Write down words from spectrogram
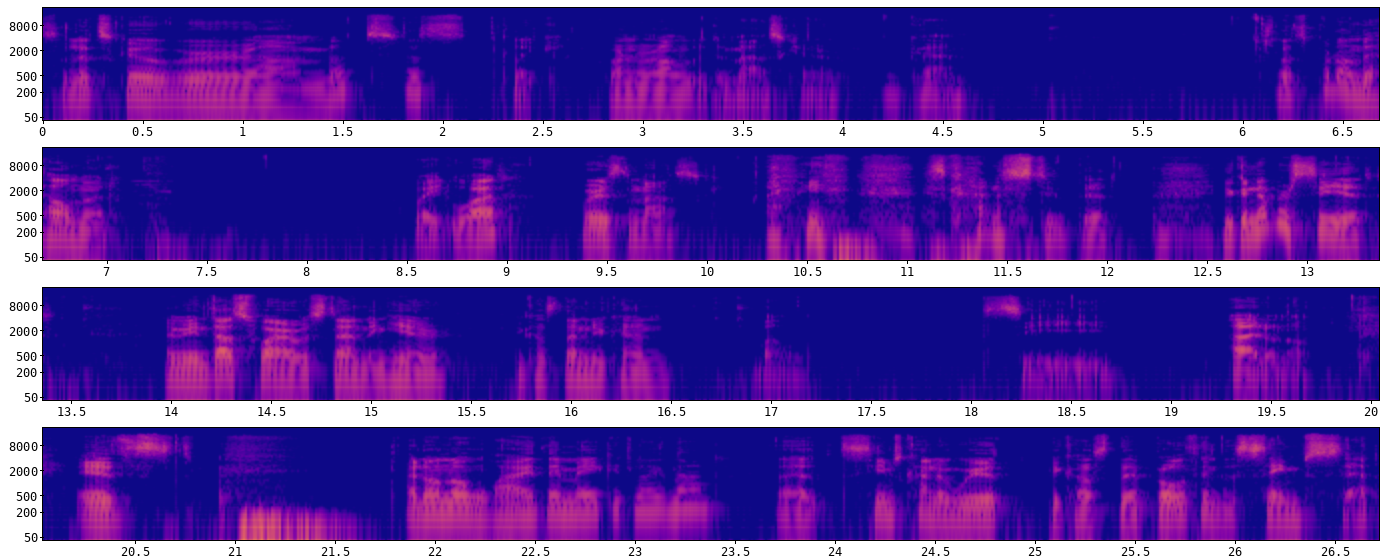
So let's go over, um, let's, let's like run around with the mask here. Okay. Let's put on the helmet. Wait, what? Where's the mask? I mean, it's kind of stupid. You can never see it. I mean, that's why I was standing here, because then you can, well, see, I don't know. It's, I don't know why they make it like that. That seems kind of weird, because they're both in the same set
